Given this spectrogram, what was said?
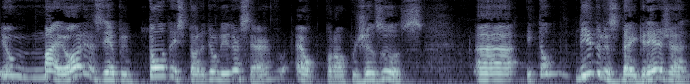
E o maior exemplo em toda a história de um líder servo é o próprio Jesus. Uh, então, líderes da igreja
